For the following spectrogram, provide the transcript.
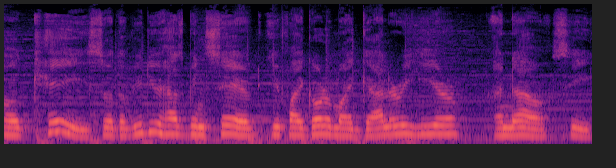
Okay so the video has been saved. If I go to my gallery here and now see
